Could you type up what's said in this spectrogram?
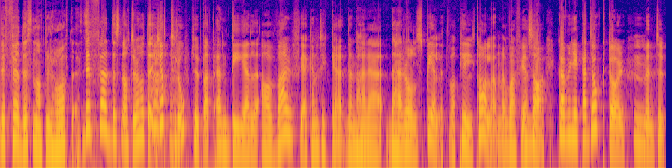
Det föddes något ur hatet. det föddes något ur hatet. Jag tror typ att en del av varför jag kan tycka den här, det här rollspelet var tilltalande och varför jag sa kan vi leka doktor, men typ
